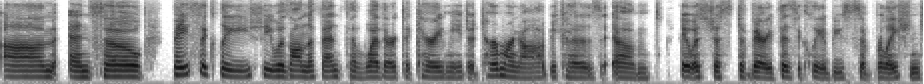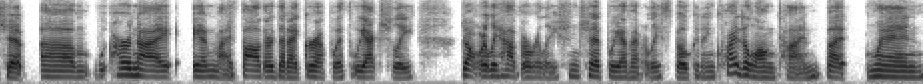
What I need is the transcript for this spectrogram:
Um, and so basically, she was on the fence of whether to carry me to term or not because um, it was just a very physically abusive relationship. Um, her and I, and my father that I grew up with, we actually don't really have a relationship. We haven't really spoken in quite a long time. But when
